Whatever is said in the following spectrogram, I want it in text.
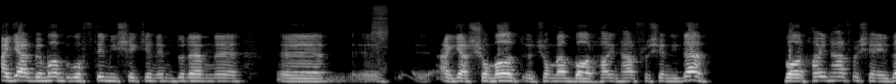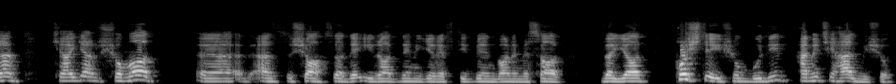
اگر به ما گفته میشه که نمی‌دونم اگر شما چون من بارها این حرف رو شنیدم بارها این حرف رو شنیدم که اگر شما از شاهزاده ایراد نمی گرفتید به عنوان مثال و یاد پشت ایشون بودید همه چی حل می‌شد.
